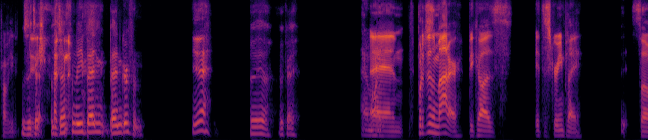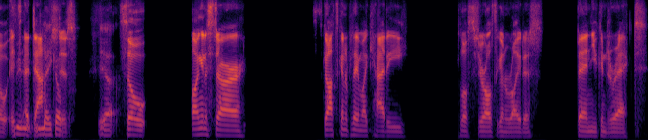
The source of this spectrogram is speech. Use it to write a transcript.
probably. Was it, de- was it definitely Ben Ben Griffin? Yeah. Oh yeah. Okay. And my- Um, but it doesn't matter because it's a screenplay, so So it's we make adapted. Yeah. So I'm gonna star. Scott's gonna play my caddy. Plus, you're also gonna write it. Ben, you can direct.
